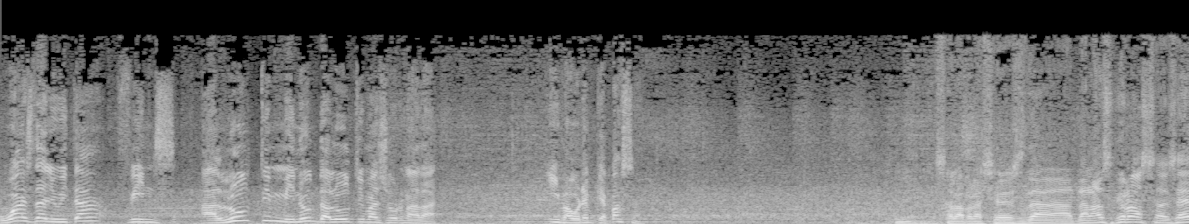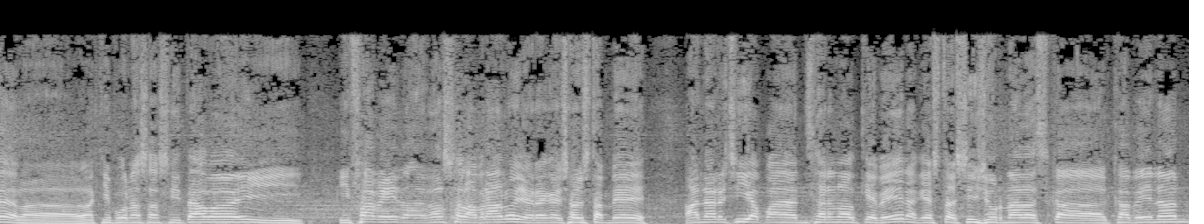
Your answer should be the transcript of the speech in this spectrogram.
Ho has de lluitar fins a l'últim minut de l'última jornada. I veurem què passa. La celebració és de, de les grosses, eh? L'equip ho necessitava i, i fa bé de, de celebrar-ho. Jo crec que això és també energia pensant en el que ve, en aquestes sis jornades que, que venen,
